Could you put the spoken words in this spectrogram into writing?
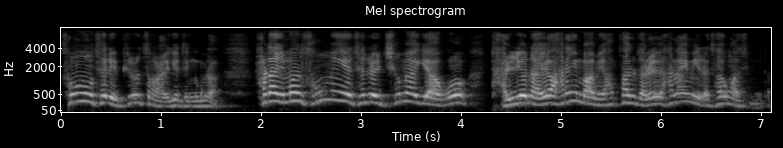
성령 세례의 필요성을 알게 된 겁니다. 하나님은 성령의 세례를 체험하게 하고 단련하여 하나님 마음이 합한 자를 하나님이라 사용하십니다.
